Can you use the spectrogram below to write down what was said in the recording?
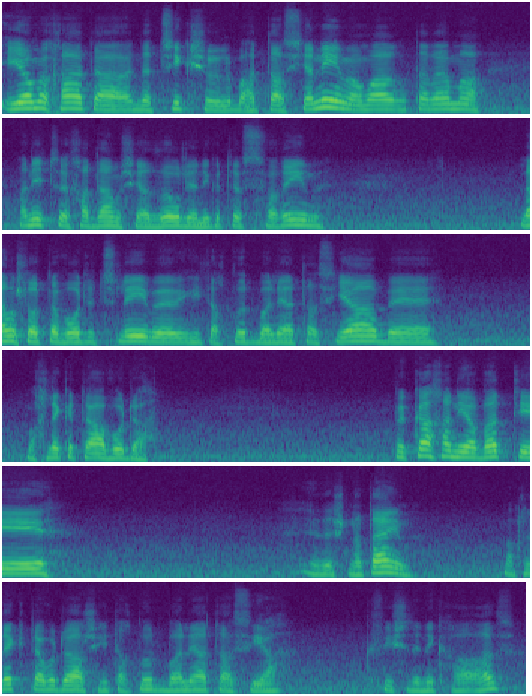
יום אחד הנציג של התעשיינים אמר, אתה יודע מה, אני צריך אדם שיעזור לי, אני כותב ספרים, למה שלא תעבוד אצלי בהתאחדות בעלי התעשייה במחלקת העבודה. וכך אני עבדתי איזה שנתיים, מחלקת העבודה של התאחדות בעלי התעשייה, כפי שזה נקרא אז.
